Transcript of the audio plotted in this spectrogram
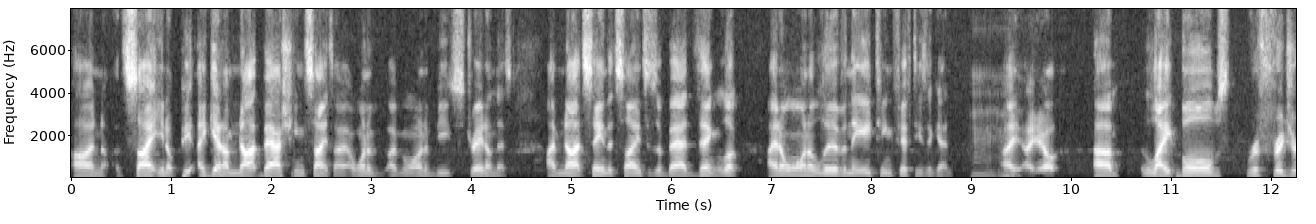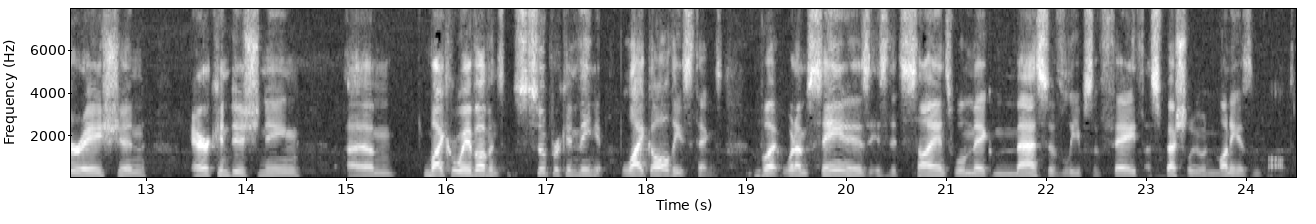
on science. You know, pe- again, I'm not bashing science. I want to I want to be straight on this. I'm not saying that science is a bad thing. Look, I don't want to live in the 1850s again. Mhm. I, I you know, um, light bulbs, refrigeration, air conditioning, um, microwave ovens, super convenient, like all these things. But what I'm saying is, is that science will make massive leaps of faith, especially when money is involved,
